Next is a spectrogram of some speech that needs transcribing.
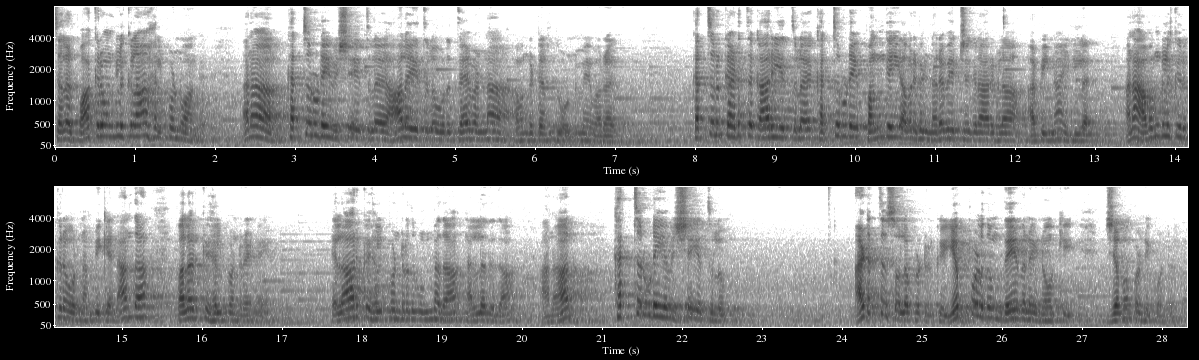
சிலர் பார்க்குறவங்களுக்கெல்லாம் ஹெல்ப் பண்ணுவாங்க. ஆனால் கத்தருடைய விஷயத்தில் ஆலயத்தில் ஒரு தேவைன்னா அவங்ககிட்ட இருந்து ஒன்றுமே வராது. கத்தருக்கு அடுத்த காரியத்தில் கத்தருடைய பங்கை அவர்கள் நிறைவேற்றுகிறார்களா அப்படின்னா இல்லை. ஆனால் அவங்களுக்கு இருக்கிற ஒரு நம்பிக்கை நான் தான் பலருக்கு ஹெல்ப் பண்ணுறேனே எல்லாருக்கும் ஹெல்ப் பண்ணுறது உண்மை தான் நல்லது தான் ஆனால் கத்தருடைய விஷயத்திலும் அடுத்து சொல்லப்பட்டிருக்கு எப்பொழுதும் தேவனை நோக்கி ஜெபம் பண்ணி கொண்டிருந்தார்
